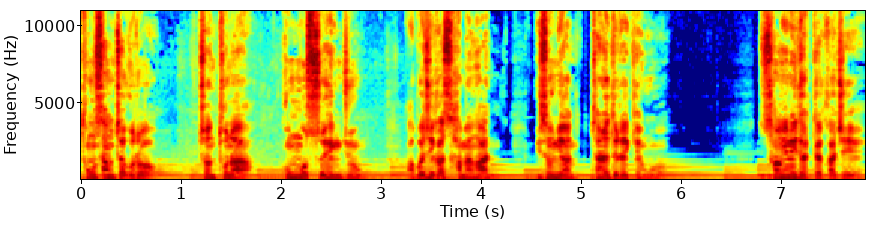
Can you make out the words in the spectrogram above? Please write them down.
통상적으로 전투나 공무 수행 중 아버지가 사망한 미성년 자녀들의 경우 성인이 될 때까지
